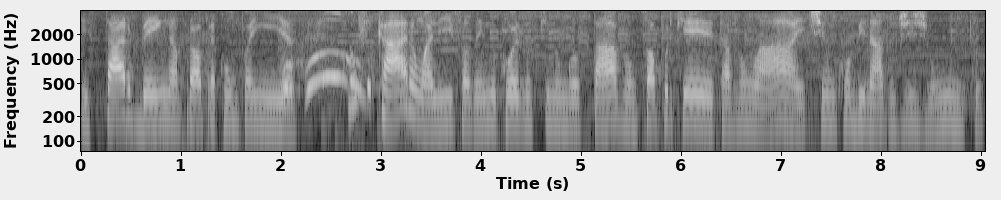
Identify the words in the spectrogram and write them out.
Estar bem na própria companhia. Uhul! Não ficaram ali fazendo coisas que não gostavam só porque estavam lá e tinham combinado de junto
